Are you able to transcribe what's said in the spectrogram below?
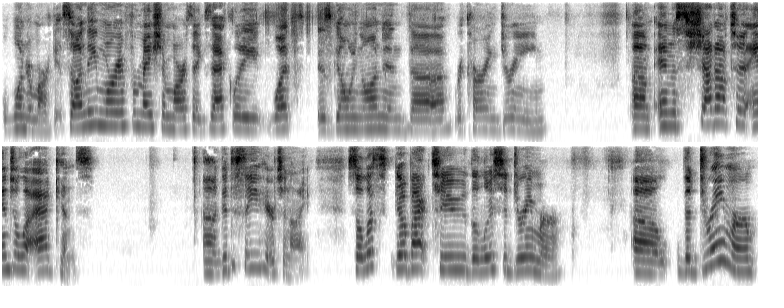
Wonder Market. So I need more information, Martha, exactly what is going on in the recurring dream. Um, and a shout out to Angela Adkins. Uh, good to see you here tonight. So let's go back to the lucid dreamer. Uh, the dreamer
